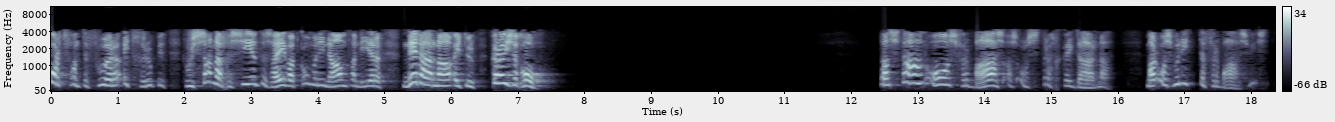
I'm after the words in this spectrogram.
kort van tevore uitgeroep het, Hosanna geseënd is hy wat kom in die naam van die Here, net daarna uitroep, kruisig hom. Dan staan ons verbaas as ons terugkyk daarna. Maar ons moenie te verbaas wees nie.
